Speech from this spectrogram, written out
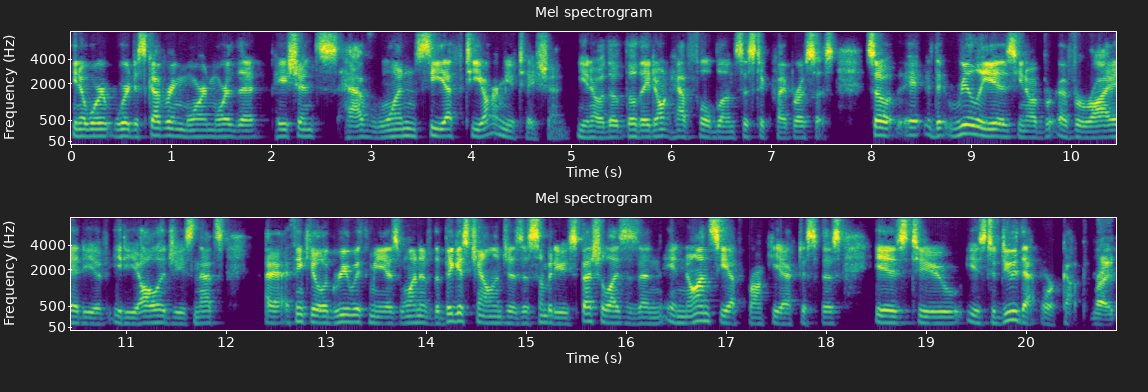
You know, we're we're discovering more and more that patients have one CFTR mutation. You know, though, though they don't have full blown cystic fibrosis. So it, it really is you know a, a variety of etiologies, and that's I, think you'll agree with me as one of the biggest challenges as somebody who specializes in in non-CF bronchiectasis is to is to do that workup, right?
